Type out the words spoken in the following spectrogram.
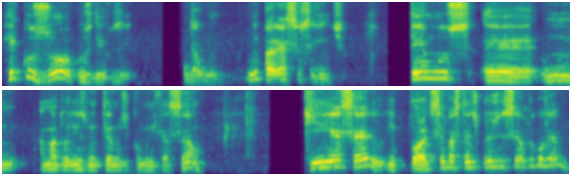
recusou os livros. Então, me parece o seguinte: temos é, um amadorismo em termos de comunicação que é sério e pode ser bastante prejudicial para o governo.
